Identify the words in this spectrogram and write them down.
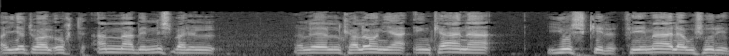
أيتها الأخت أما بالنسبة للكالونيا إن كان يسكر فيما لو شرب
